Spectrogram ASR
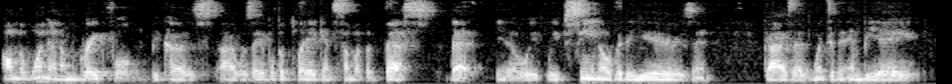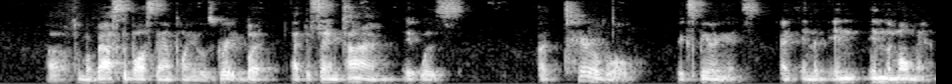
on the one end, I'm grateful because I was able to play against some of the best that you know we've we've seen over the years, and guys that went to the NBA. Uh, from a basketball standpoint, it was great, but at the same time, it was a terrible experience. And in the in in the moment,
